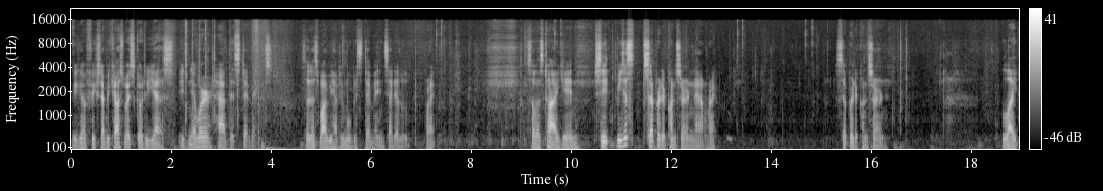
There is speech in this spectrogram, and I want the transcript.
we can fix that because when it's go to yes, it never had the statement. So that's why we have to move the statement inside the loop, right? So let's try again. See, we just separate the concern now, right? Separate the concern. Like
